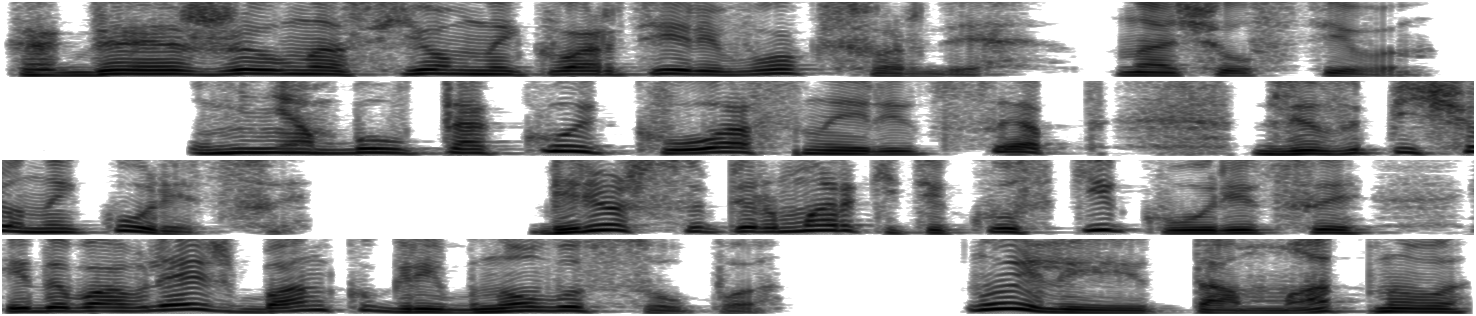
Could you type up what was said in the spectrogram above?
«Когда я жил на съемной квартире в Оксфорде», — начал Стивен, У меня был такой классный рецепт для запеченной курицы. Берешь в супермаркете куски курицы и добавляешь банку грибного супа. Ну или томатного,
